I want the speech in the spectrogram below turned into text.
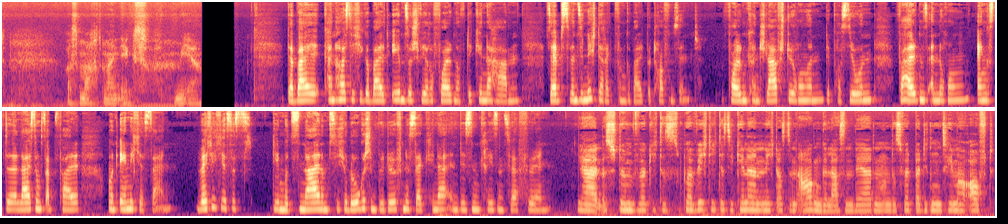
was macht mein Ex mir. Dabei kann häusliche Gewalt ebenso schwere Folgen auf die Kinder haben, selbst wenn sie nicht direkt von Gewalt betroffen sind. Folgen können Schlafstörungen, Depressionen, Verhaltensänderungen, Ängste, Leistungsabfall und ähnliches sein. Wichtig ist es, die emotionalen und psychologischen Bedürfnisse der Kinder in diesen Krisen zu erfüllen. Ja, das stimmt wirklich. Das ist super wichtig, dass die Kinder nicht aus den Augen gelassen werden. Und das wird bei diesem Thema oft.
